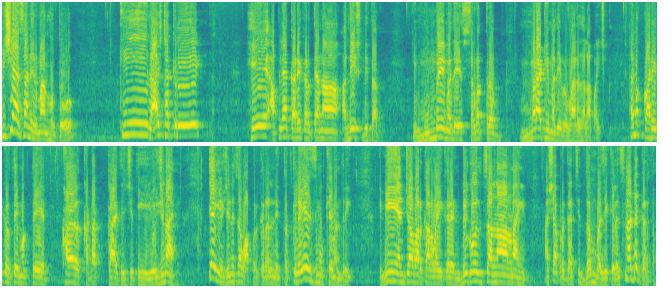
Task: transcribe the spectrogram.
विषय असा निर्माण होतो की राज ठाकरे हे आपल्या कार्यकर्त्यांना आदेश देतात की मुंबईमध्ये सर्वत्र मराठीमध्ये व्यवहार झाला पाहिजे. आणि मग कार्यकर्ते मग ते खळ खटाक काय त्यांची ती योजना आहे. त्या योजनेचा वापर करायला निघतात. की लगेच मुख्यमंत्री की मी यांच्यावर कारवाई करेन बिलकुल चालणार नाही. अशा प्रकारची दमबाजी केल्याचं नाटक करतात.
